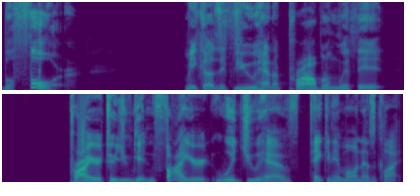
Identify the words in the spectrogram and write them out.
before because if you had a problem with it prior to you getting fired, would you have taken him on as a client?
